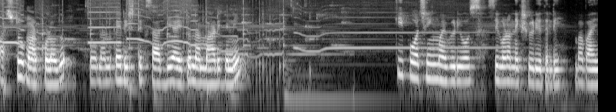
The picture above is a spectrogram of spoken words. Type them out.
ಅಷ್ಟು ಮಾಡ್ಕೊಳ್ಳೋದು. ಸೊ, ನನ್ನ ಕೈಲಿ ಇಷ್ಟಕ್ಕೆ ಸಾಧ್ಯ ಆಯಿತು. ನಾನು ಮಾಡಿದ್ದೀನಿ. ಕೀಪ್ ವಾಚಿಂಗ್ ಮೈ ವಿಡಿಯೋಸ್ ಸಿಗೋಣ ನೆಕ್ಸ್ಟ್ ವಿಡಿಯೋದಲ್ಲಿ ಬಾಯ್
